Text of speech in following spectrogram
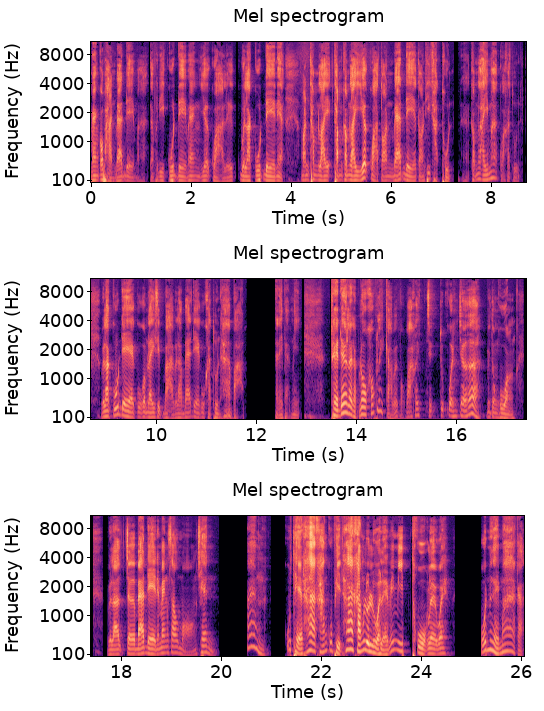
แม่งก็ผ่าน bad day มา แต่พอดี good day แม่งเยอะกว่า หรือเวลากู๊ดเดย์เนี่ยมันทำไรทำกำไรเยอะกว่าตอน bad day ตอนที่ขาดทุนกำไรมากกว่าขาดทุน เวลากู๊ดเดย์กูกำไรสิบบาท เวลา bad day กูขาดทุนห้าบาท อะไรแบบนี้เทรดเดอร์ระดับโลกเขาเลยกล่าวไว้บอกว่าเฮ้ยทุกคนเจอไม่ต้องห่วง เวลาเจอแบดเดย์เนี่ยแม่งเศร้าหมอง เช่นแม่งกูเทรดห้าครั้งกูผิดห้าครั้งรัวๆเลย ไม่มีถูกเลยเว้ยโอ้เหนื่อยมากอะ่ะ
